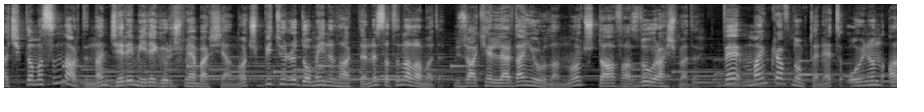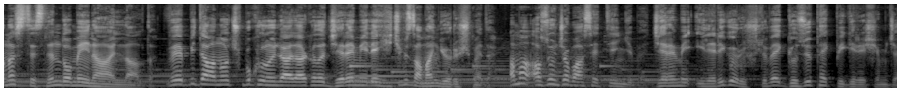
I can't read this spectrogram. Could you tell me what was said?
Açıklamasının ardından Jeremy ile görüşmeye başlayan Notch bir türlü domainin haklarını satın alamadı. Müzakerelerden yorulan Notch daha fazla uğraşmadı. Ve Minecraft.net oyunun ana sitesinin domaini haline aldı. Ve bir daha Notch bu konuyla alakalı Jeremy ile hiçbir zaman görüşmedi. Ama az önce bahsettiğim gibi Jeremy ileri görüşlü ve gözü pek bir girişimci.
